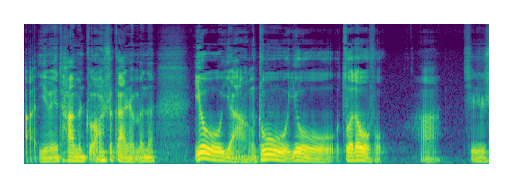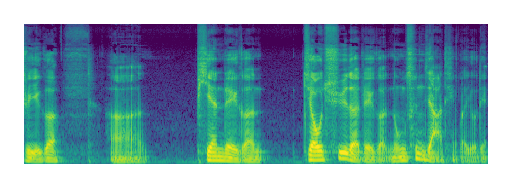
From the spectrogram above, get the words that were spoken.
啊，因为他们主要是干什么呢？又养猪又做豆腐啊，其实是一个啊偏这个郊区的这个农村家庭了，有点。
